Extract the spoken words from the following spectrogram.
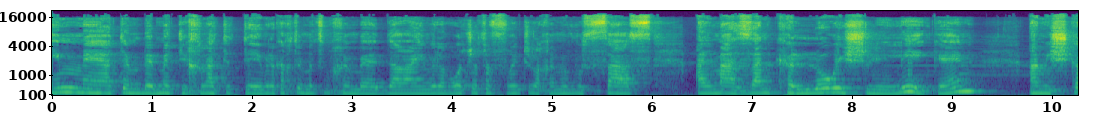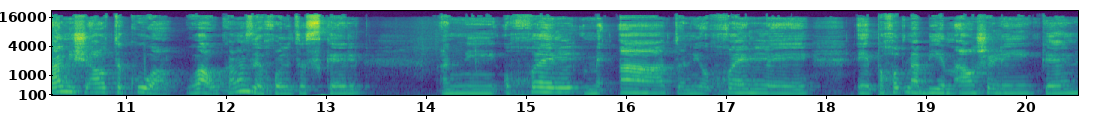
אם אתם באמת החלטתם ולקחתם את עצמכם בידיים, ולמרות שהתפריט שלכם מבוסס על מאזן קלורי שלילי, כן? המשקל נשאר תקוע. וואו, כמה זה יכול לתסכל? אני אוכל מעט, אני אוכל... אה, אה, פחות מה-BMR שלי, כן?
